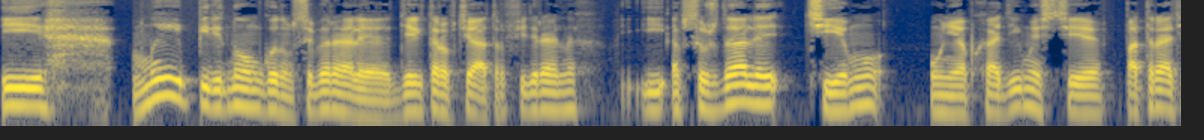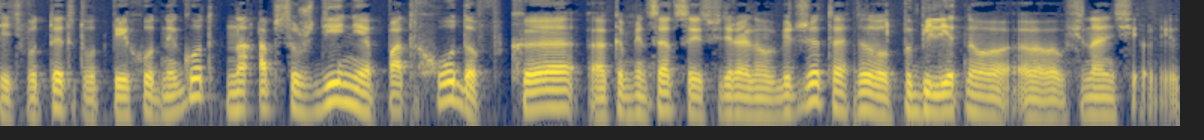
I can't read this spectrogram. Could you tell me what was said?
И мы перед Новым годом собирали директоров театров федеральных и обсуждали тему о необходимости потратить вот этот вот переходный год на обсуждение подходов к э, компенсации из федерального бюджета вот, побилетного э, финансирования.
